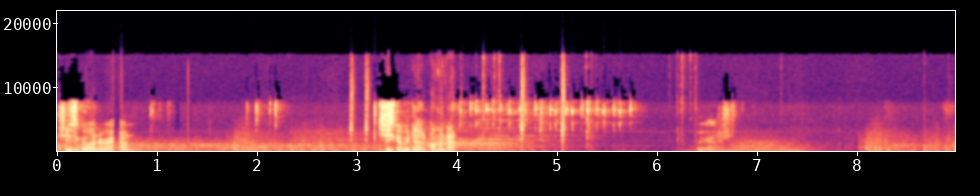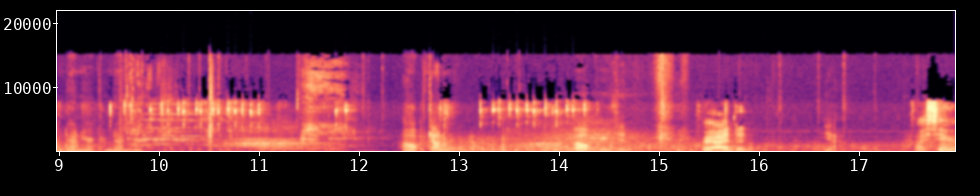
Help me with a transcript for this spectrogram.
She's going around. She's coming down. Oh my god. Oh my gosh. Come down here. Come down here. Oh, we got him. Oh, he did. Wait, I did? yeah. I see her.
